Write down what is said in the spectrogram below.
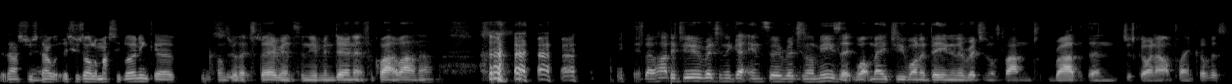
That's just Yeah. how. This is all a massive learning curve. It comes with experience, and you've been doing it for quite a while now. So, how did you originally get into original music? What made you want to be in an originals band rather than just going out and playing covers?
